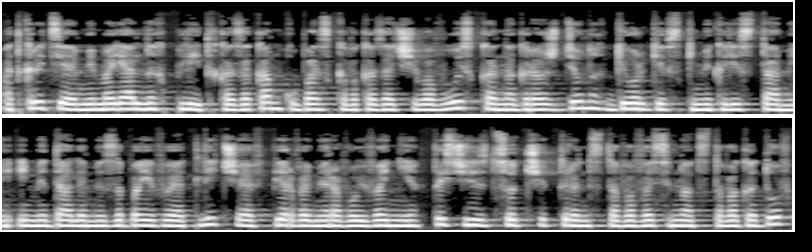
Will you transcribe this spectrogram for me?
Открытие мемориальных плит казакам кубанского казачьего войска, награжденных Георгиевскими крестами и медалями за боевые отличия в Первой мировой войне 1914-18 годов,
